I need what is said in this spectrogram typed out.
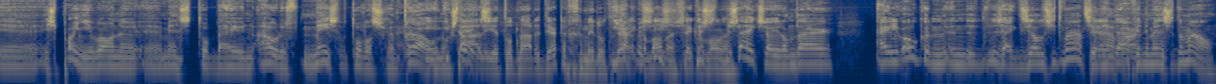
uh, in Spanje wonen uh, mensen tot bij hun ouders, meestal totdat ze gaan trouwen. In Italië tot na de 30 gemiddeld. Ja, zeker mannen, zeker dus, mannen. Dus eigenlijk zou je dan daar eigenlijk ook een, een, is eigenlijk dezelfde situatie. Ja, en daar vinden mensen het normaal.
